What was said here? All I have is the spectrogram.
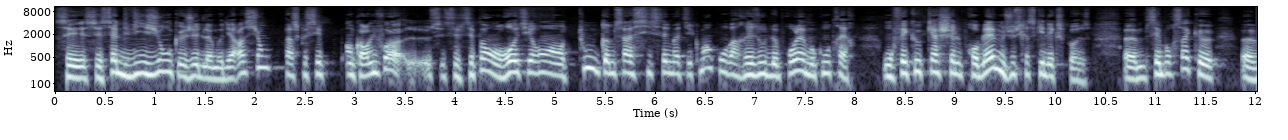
cette vision que j'ai de la modération, parce que c'est encore une fois, c'est, c'est pas en retirant tout comme ça systématiquement qu'on va résoudre le problème. Au contraire, on fait que cacher le problème jusqu'à ce qu'il explose. Euh, c'est pour ça que, euh,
